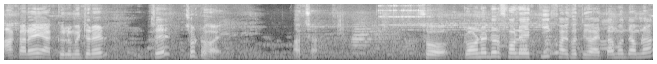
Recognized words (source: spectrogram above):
আকারে এক কিলোমিটারের চেয়ে ছোট হয়। আচ্ছা সো টর্নেডোর ফলে কি ক্ষয়ক্ষতি হয়? তার মধ্যে আমরা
